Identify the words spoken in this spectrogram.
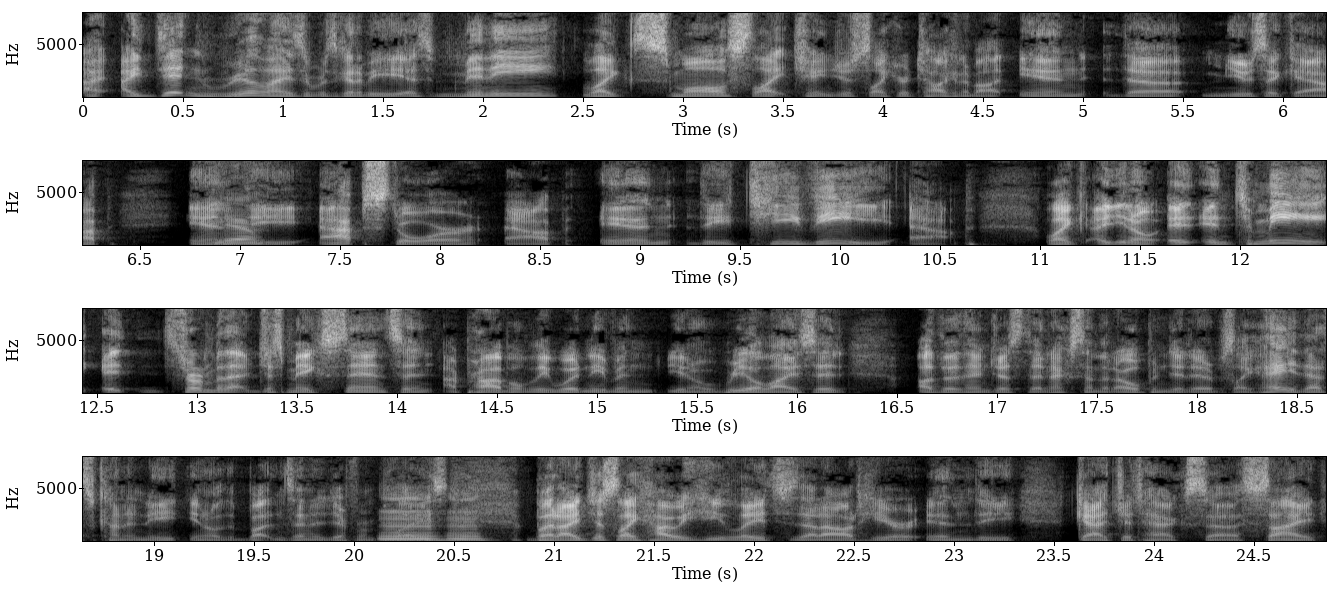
I, I didn't realize there was going to be as many like small slight changes like you're talking about in the music app in yeah. the App Store app, in the TV app. Like, uh, you know, it, and to me, it sort of that just makes sense. And I probably wouldn't even, you know, realize it other than just the next time that I opened it, it was like, hey, that's kind of neat. You know, the button's in a different place. Mm-hmm. But I just like how he lays that out here in the Gadget Hacks uh, site.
